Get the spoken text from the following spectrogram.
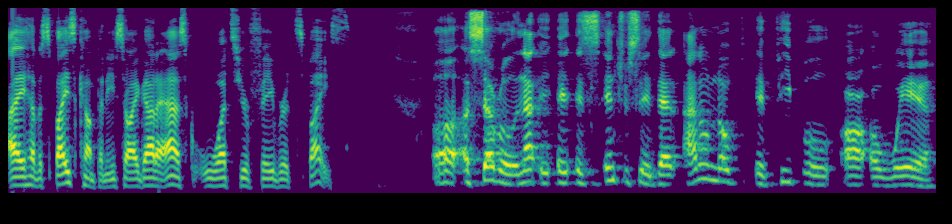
I have a spice company, so I got to ask, what's your favorite spice? Uh, uh, several, and that, it, it's interesting that I don't know if people are aware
